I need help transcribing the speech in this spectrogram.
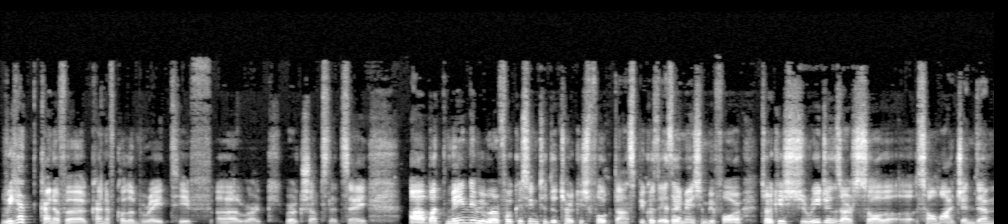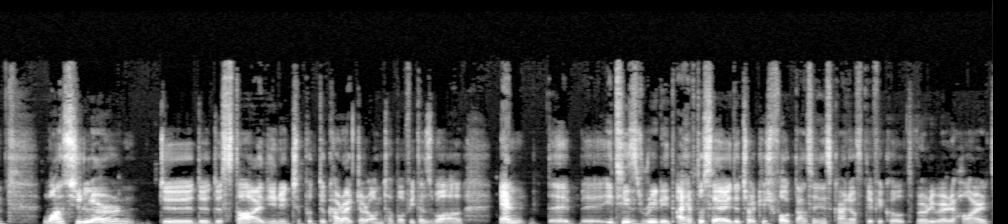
We had kind of a kind of collaborative uh, work workshops let's say. Uh, but mainly we were focusing to the Turkish folk dance because as I mentioned before Turkish regions are so uh, so much. And then once you learn the, the the style you need to put the character on top of it as well and uh, it is really i have to say the turkish folk dancing is kind of difficult very very hard.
